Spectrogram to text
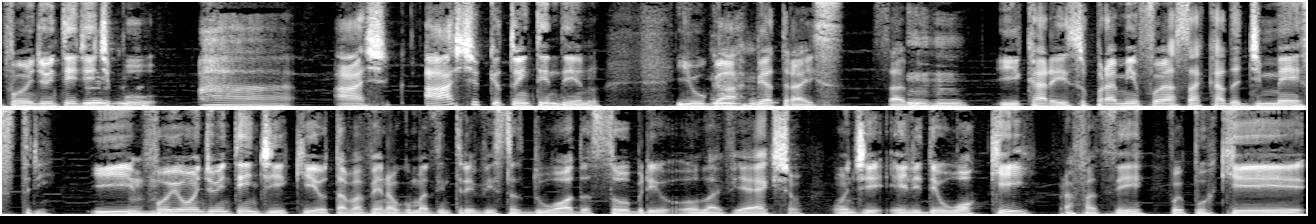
Foi onde eu entendi, tipo, ah, acho, acho que eu tô entendendo. E o Garp atrás, sabe? Uhum. E, cara, isso pra mim foi uma sacada de mestre. E foi onde eu entendi que eu tava vendo algumas entrevistas do Oda sobre o live action, onde ele deu o ok pra fazer, foi porque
